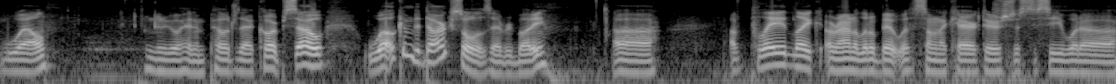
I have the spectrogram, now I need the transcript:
Well, I'm gonna go ahead and pillage that corpse. So, welcome to Dark Souls, everybody. Uh, I've played like around a little bit with some of the characters just to see what uh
